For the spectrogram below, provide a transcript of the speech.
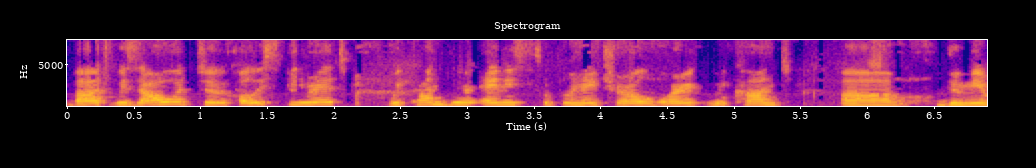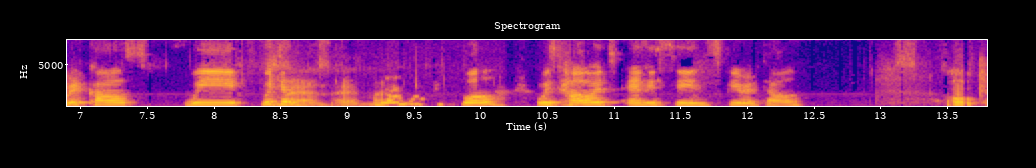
But without uh, Holy Spirit, we can't do any supernatural work. We can't um, do miracles. We we just Amen, amen. normal people without anything spiritual. Ok,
